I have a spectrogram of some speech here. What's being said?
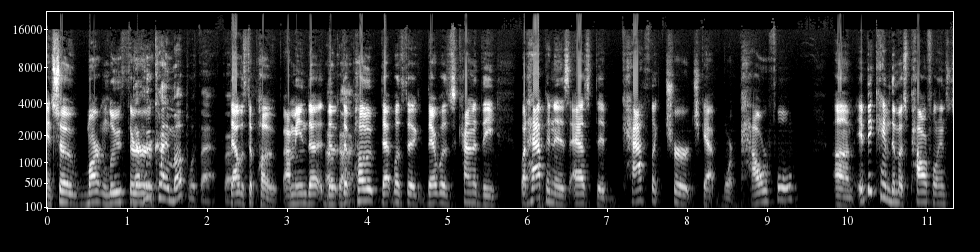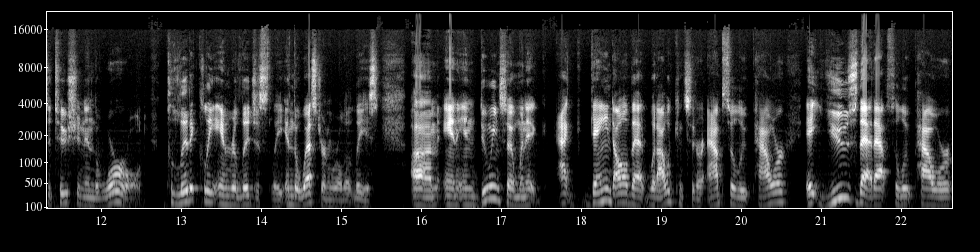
And so Martin Luther. Now who came up with that? Though? That was the Pope. I mean, the the, okay. the Pope. That was the there was kind of the what happened is as the Catholic Church got more powerful, um, it became the most powerful institution in the world politically and religiously in the Western world, at least. Um, and in doing so, when it gained all that, what I would consider absolute power, it used that absolute power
